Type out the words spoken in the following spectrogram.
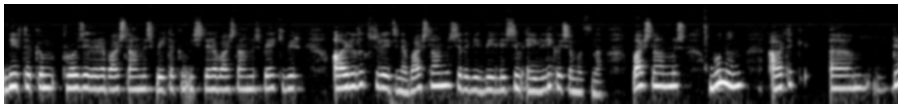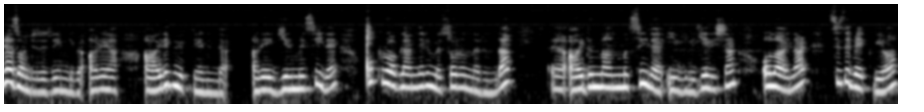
bir takım projelere başlanmış, bir takım işlere başlanmış, belki bir ayrılık sürecine başlanmış ya da bir birleşim, evlilik aşamasına başlanmış. Bunun artık e, biraz önce dediğim gibi araya aile büyüklerinin de araya girmesiyle bu problemlerin ve sorunların da e, aydınlanmasıyla ilgili gelişen olaylar sizi bekliyor.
